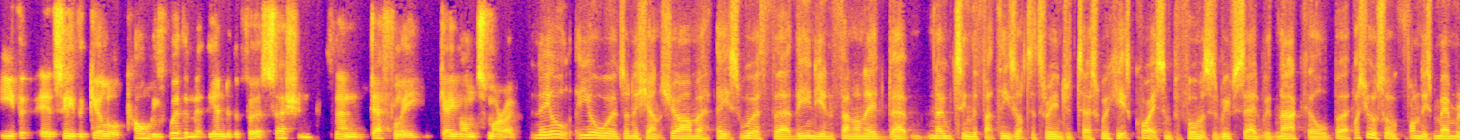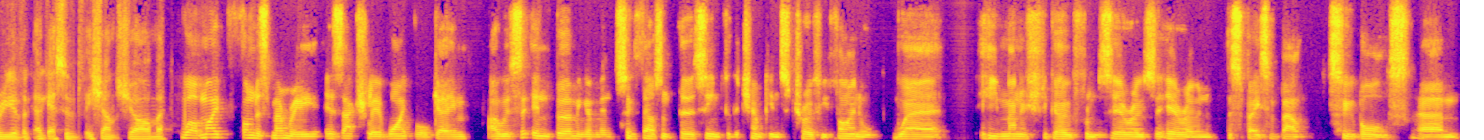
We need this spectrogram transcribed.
either it's either Gill or Kohli with him at the end of the first session, then definitely game on tomorrow. Neil, your words on Ishant Sharma. It's worth uh, the Indian fan on it uh, noting the fact that he's got to 300 Test wickets. Quite some performances we've said with Nakul. But what's your sort of fondest memory of, I guess, of Ishant Sharma? Well, my fondest memory is actually a white ball game. I was in Birmingham in 2013 for the Champions Trophy final, where he managed to go from zero to hero in the space of about two balls. Um,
